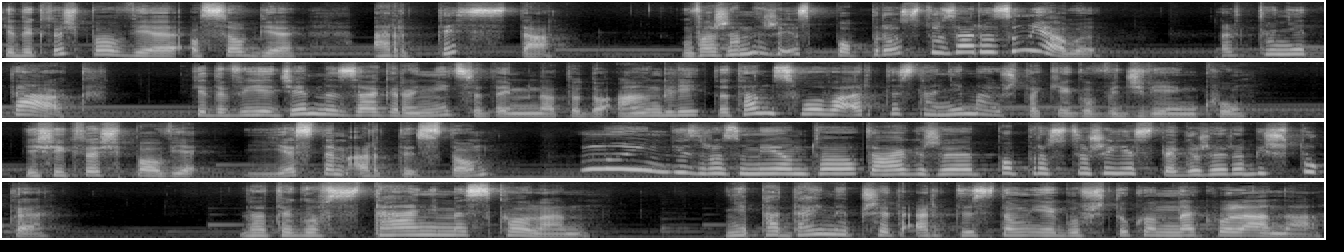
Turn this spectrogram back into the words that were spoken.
Kiedy ktoś powie o sobie artysta, uważamy, że jest po prostu zarozumiały. Ale to nie tak. Kiedy wyjedziemy za granicę, dajmy na to do Anglii, to tam słowo artysta nie ma już takiego wydźwięku. Jeśli ktoś powie, jestem artystą, no i nie zrozumieją to tak, że po prostu żyje z tego, że robi sztukę. Dlatego wstańmy z kolan. Nie padajmy przed artystą i jego sztuką na kolana,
